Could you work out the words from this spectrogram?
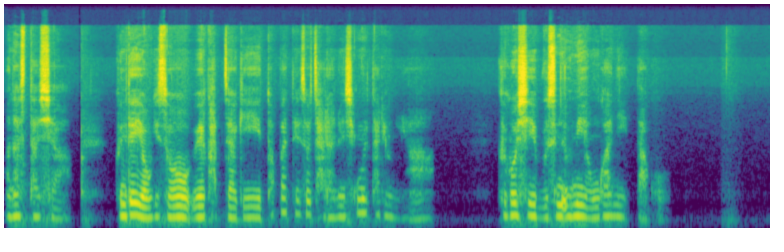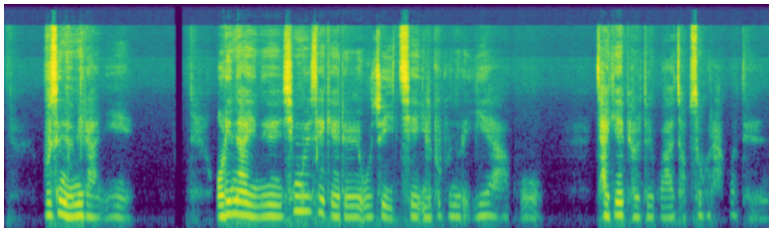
아나스타시아, 근데 여기서 왜 갑자기 텃밭에서 자라는 식물 타령이야? 그것이 무슨 의미 연관이 있다고? 무슨 의미라니? 어린아이는 식물 세계를 우주 이치의 일부분으로 이해하고 자기의 별들과 접속을 하거든.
